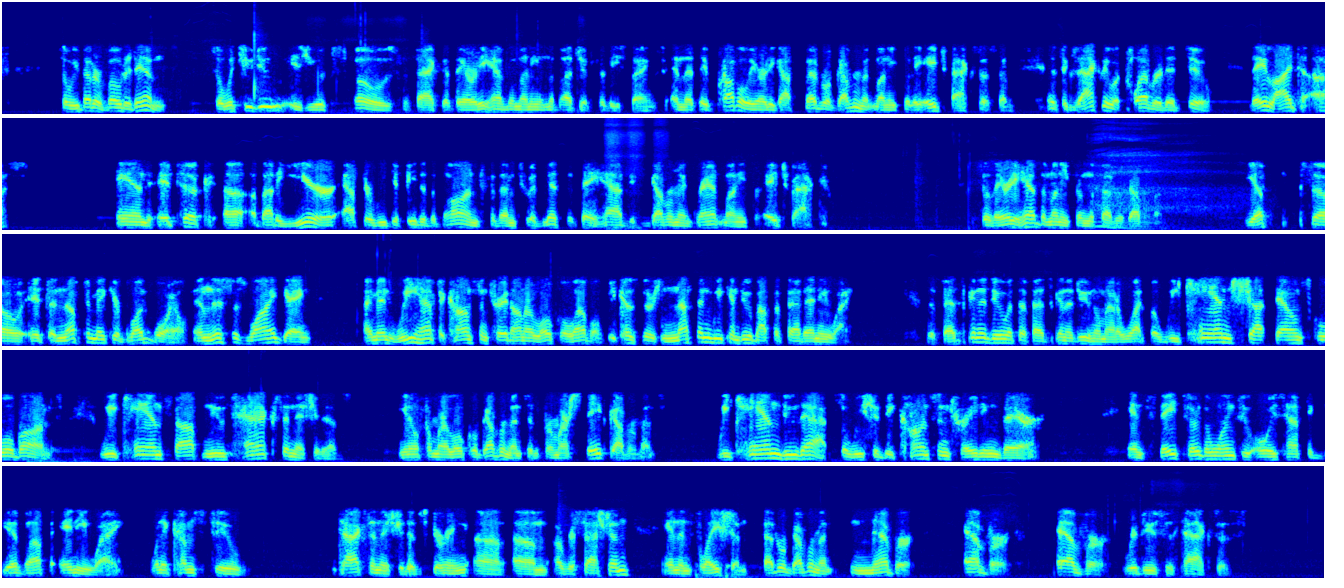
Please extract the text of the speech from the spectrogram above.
so we better vote it in. So what you do is you expose the fact that they already have the money in the budget for these things, and that they probably already got federal government money for the HVAC system. It's exactly what Clever did too. They lied to us, and it took uh, about a year after we defeated the bond for them to admit that they had government grant money for HVAC. So they already had the money from the federal government. Yep. So it's enough to make your blood boil. And this is why, gang, I mean, we have to concentrate on our local level because there's nothing we can do about the Fed anyway. The Fed's going to do what the Fed's going to do no matter what, but we can shut down school bonds. We can stop new tax initiatives, you know, from our local governments and from our state governments. We can do that. So we should be concentrating there. And states are the ones who always have to give up anyway when it comes to tax initiatives during uh, um, a recession and inflation. Federal government never, ever, ever reduces taxes.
